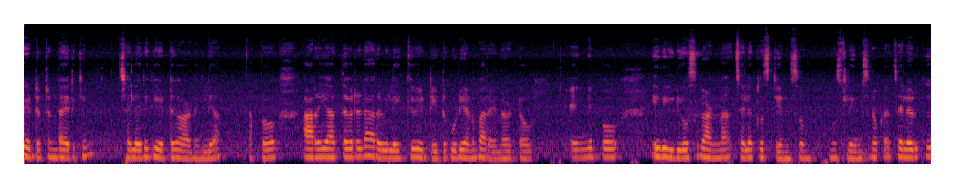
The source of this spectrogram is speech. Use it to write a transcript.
കേട്ടിട്ടുണ്ടായിരിക്കും ചിലർ കേട്ട് കാണില്ല. അപ്പോൾ അറിയാത്തവരുടെ അറിവിലേക്ക് വേണ്ടിയിട്ട് കൂടിയാണ് പറയുന്നത് കേട്ടോ. ഇനിയിപ്പോൾ ഈ വീഡിയോസ് കാണുന്ന ചില ക്രിസ്ത്യൻസും മുസ്ലിംസിനൊക്കെ ചിലർക്ക്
